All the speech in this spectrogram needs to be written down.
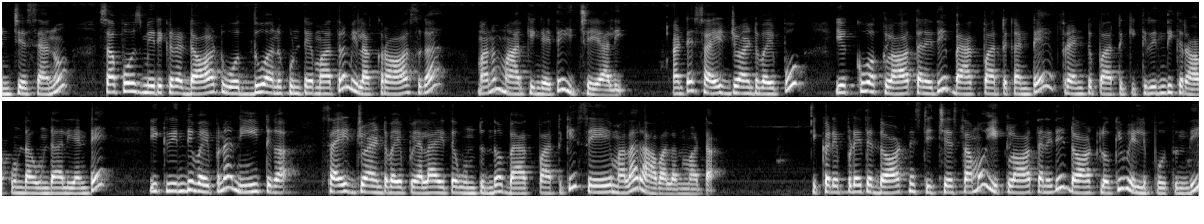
ఉంచేశాను. సపోజ్ మీరు ఇక్కడ డాట్ వద్దు అనుకుంటే మాత్రం ఇలా క్రాస్గా మనం మార్కింగ్ అయితే ఇచ్చేయాలి. అంటే సైడ్ జాయింట్ వైపు ఎక్కువ క్లాత్ అనేది బ్యాక్ పార్ట్ కంటే ఫ్రంట్ పార్ట్కి క్రిందికి రాకుండా ఉండాలి అంటే ఈ క్రింది వైపున నీట్గా సైడ్ జాయింట్ వైపు ఎలా అయితే ఉంటుందో బ్యాక్ పార్ట్కి సేమ్ అలా రావాలన్నమాట. ఇక్కడ ఎప్పుడైతే డాట్ని స్టిచ్ చేస్తామో ఈ క్లాత్ అనేది డాట్లోకి వెళ్ళిపోతుంది.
